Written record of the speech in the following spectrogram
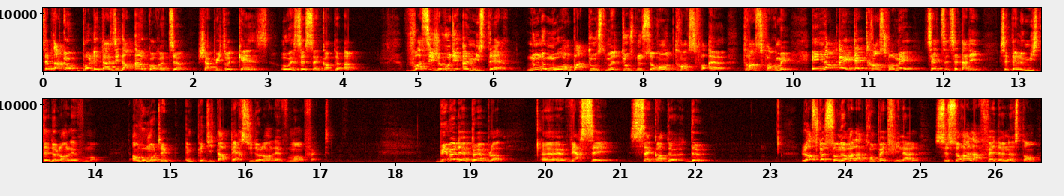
C'est pour ça que Paul de Tarse dit dans 1 Corinthiens, chapitre 15, au verset 51. Voici, je vous dis un mystère. Nous ne mourrons pas tous, mais tous nous serons euh, transformés. Enoch a été transformé, c'est-à-dire, c'était le mystère de l'enlèvement. On vous montre un petit aperçu de l'enlèvement, en fait. Bible des peuples, euh, verset 52. Lorsque sonnera la trompette finale, ce sera la fin d'un instant,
